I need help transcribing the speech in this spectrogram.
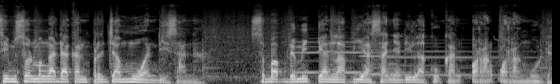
Simpson mengadakan perjamuan di sana, sebab demikianlah biasanya dilakukan orang-orang muda.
